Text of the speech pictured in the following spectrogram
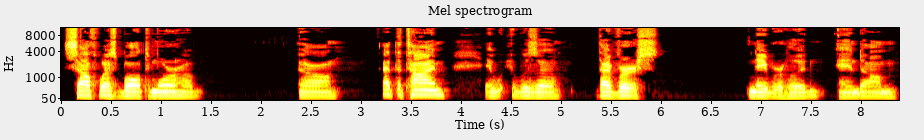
Southwest Baltimore. Uh, at the time, it, it, was a diverse neighborhood, and um,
